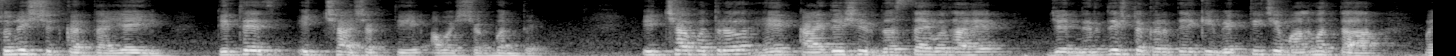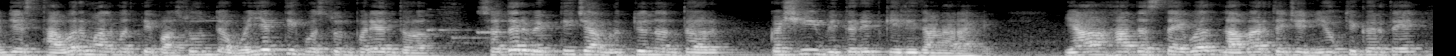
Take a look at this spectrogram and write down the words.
सुनिश्चित करता येईल. तिथेच इच्छाशक्ती आवश्यक बनते. इच्छापत्र हे कायदेशीर दस्तऐवज आहे जे निर्दिष्ट करते की व्यक्तीची मालमत्ता म्हणजे स्थावर मालमत्तेपासून त्या वैयक्तिक वस्तूंपर्यंत सदर व्यक्तीच्या मृत्यूनंतर कशी वितरित केली जाणार आहे? या हा दस्तऐवज लाभार्थ्याची नियुक्ती करते.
